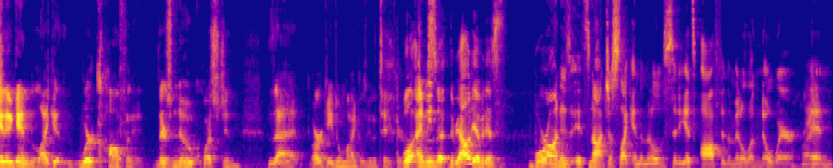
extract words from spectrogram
and again, like we're confident. There's no question that Archangel Michael's gonna take care. Well, of I mean, the, the reality of it is, Boron is it's not just like in the middle of the city; it's off in the middle of nowhere, Right. and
